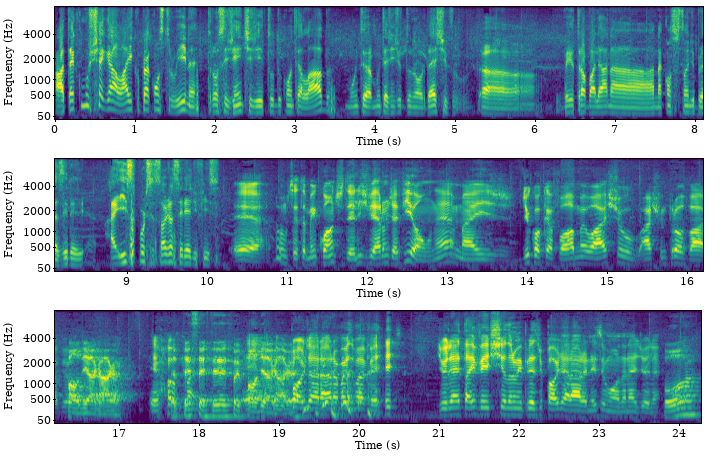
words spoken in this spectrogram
Até como chegar lá e para construir, né? Trouxe gente de tudo quanto é lado. Muita, muita gente do Nordeste uh, veio trabalhar na, na construção de Brasília. Isso por si só já seria difícil. É, não sei também quantos deles vieram de avião, né? Mas de qualquer forma eu acho, acho improvável. Pau de arara. Eu, eu tenho certeza que foi pau é, de arara. Pau de arara mais uma vez. Julian tá investindo numa empresa de pau de arara nesse mundo, né, Julian? Porra,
